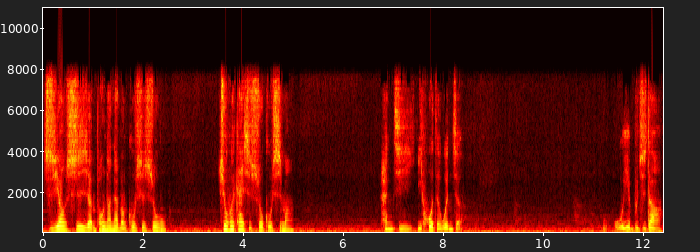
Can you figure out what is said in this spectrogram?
只要是人碰到那本故事书，就会开始说故事吗？”韩吉疑惑的问着：“我也不知道，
